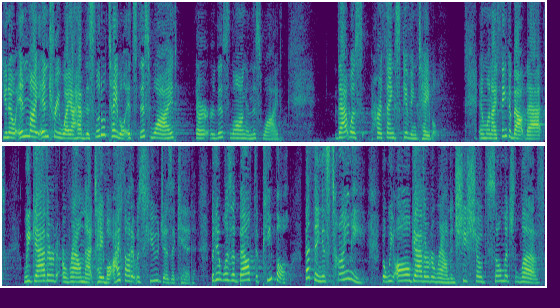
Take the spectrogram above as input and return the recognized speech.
You know, in my entryway, I have this little table. It's this wide, or, or this long and this wide. That was her Thanksgiving table. And when I think about that, we gathered around that table. I thought it was huge as a kid, but it was about the people. That thing is tiny. But we all gathered around, and she showed so much love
